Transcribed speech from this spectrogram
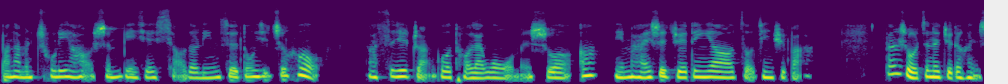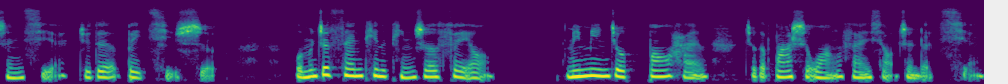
帮他们处理好身边一些小的零碎东西之后。那司机转过头来问我们说：“啊，你们还是决定要走进去吧？”当时我真的觉得很生气，觉得被歧视了。我们这三天的停车费哦，明明就包含这个巴士往返小镇的钱，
